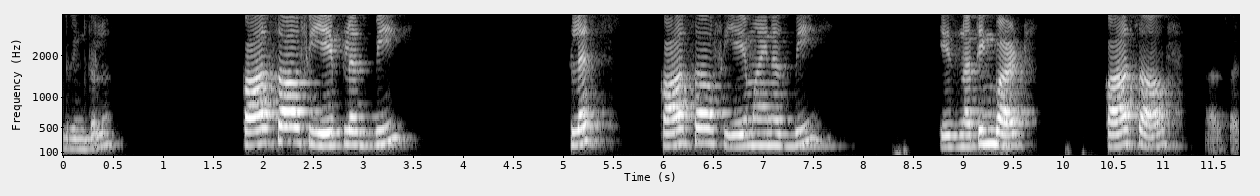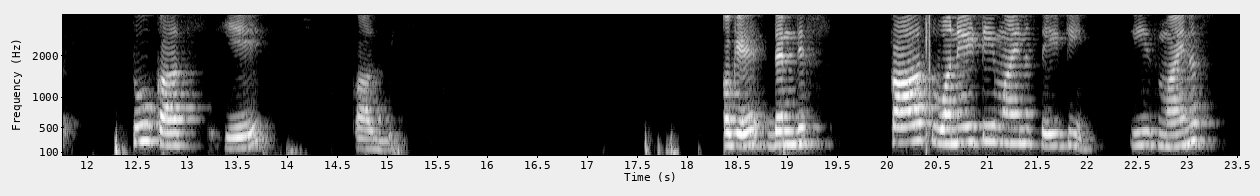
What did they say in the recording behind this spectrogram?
green color. Cos of A plus B plus cos of A minus B is nothing but cos of, uh, sorry, 2 cos A cos B. Okay, then this cos 180 minus 18 is minus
